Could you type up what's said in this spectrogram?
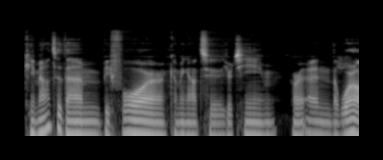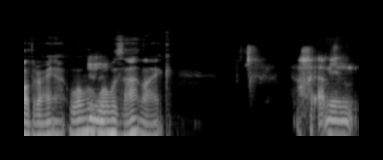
came out to them before coming out to your team or in the world, right? What, mm. what was that like? I mean,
